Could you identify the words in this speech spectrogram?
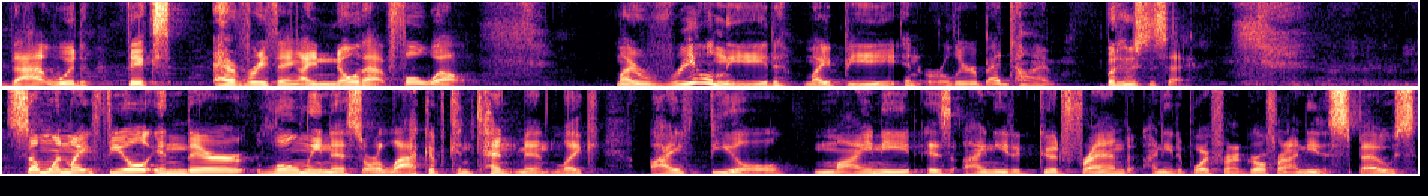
That would fix everything. I know that full well. My real need might be an earlier bedtime, but who's to say? Someone might feel in their loneliness or lack of contentment like, I feel my need is I need a good friend, I need a boyfriend or girlfriend, I need a spouse.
